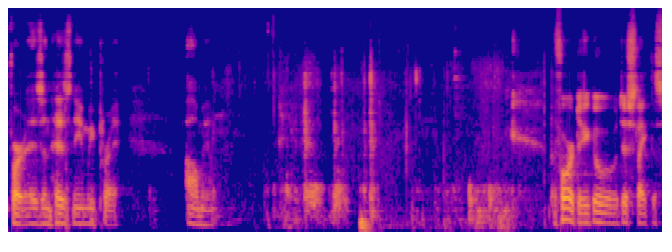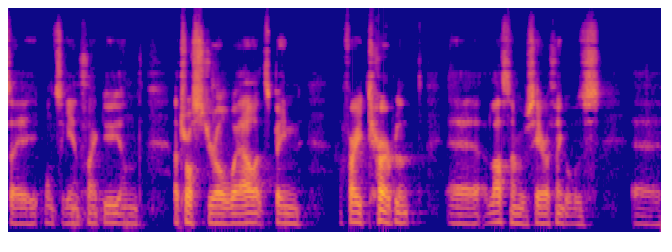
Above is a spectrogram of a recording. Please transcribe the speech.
For it is in his name we pray. Amen. Before I do go, I would just like to say once again thank you, and I trust you're all well. It's been a very turbulent. Uh, last time I was here, I think it was uh,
